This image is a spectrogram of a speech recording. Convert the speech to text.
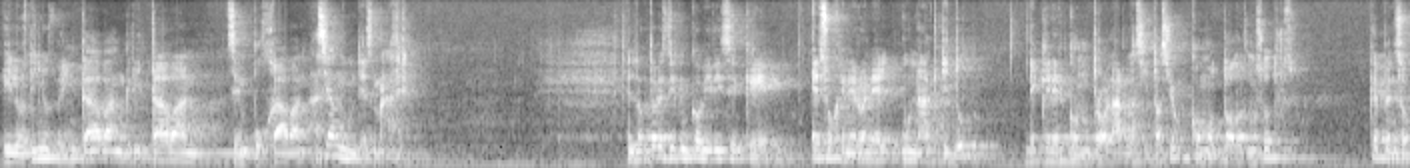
y los niños brincaban, gritaban, se empujaban, hacían un desmadre. El doctor Stephen Covey dice que eso generó en él una actitud de querer controlar la situación, como todos nosotros. ¿Qué pensó?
